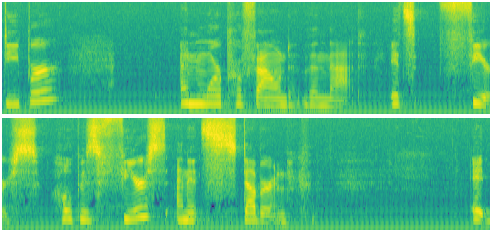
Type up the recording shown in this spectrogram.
deeper and more profound than that. It's fierce hope is fierce and it's stubborn. It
